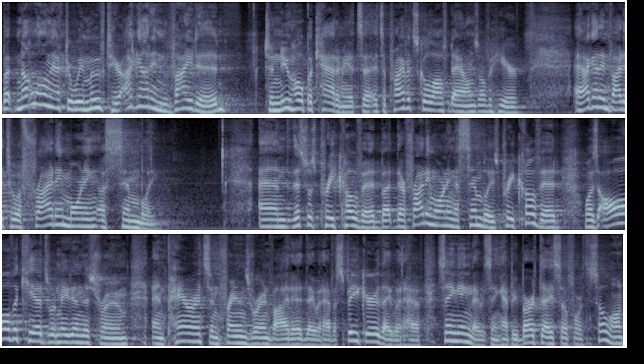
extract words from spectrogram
But not long after we moved here, I got invited to New Hope Academy. It's a, it's a private school off Downs over here. And I got invited to a Friday morning assembly. And this was pre COVID, but their Friday morning assemblies pre COVID was all the kids would meet in this room, and parents and friends were invited. They would have a speaker, they would have singing, they would sing happy birthday, so forth and so on.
